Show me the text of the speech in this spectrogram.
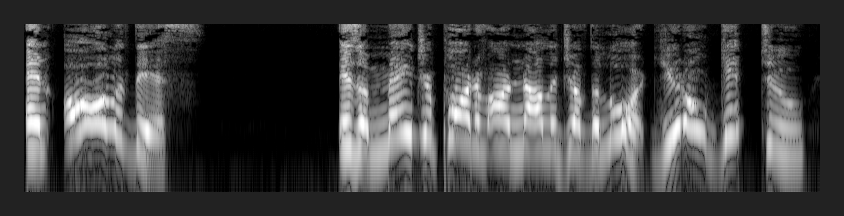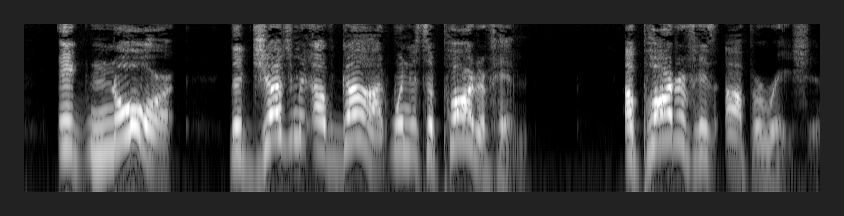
And all of this is a major part of our knowledge of the Lord. You don't get to ignore the judgment of God when it's a part of Him, a part of His operation.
